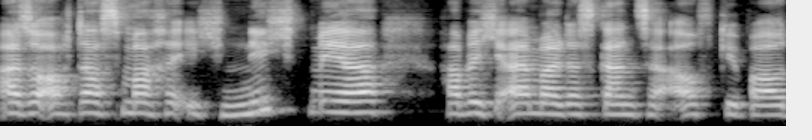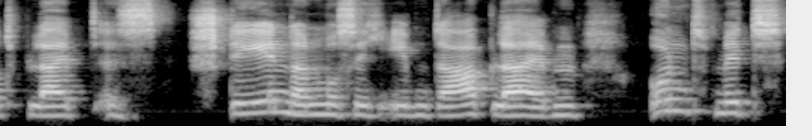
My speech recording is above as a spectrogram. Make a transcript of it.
Also auch das mache ich nicht mehr. Habe ich einmal das Ganze aufgebaut, bleibt es stehen, dann muss ich eben da bleiben und mit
